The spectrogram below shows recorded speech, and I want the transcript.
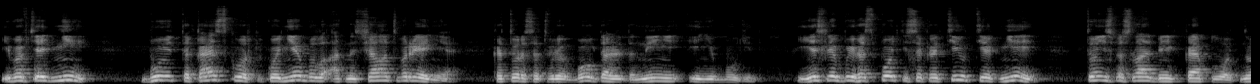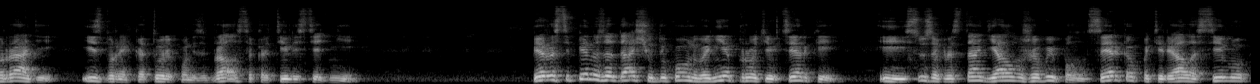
Ибо в те дни будет такая скорбь, какой не было от начала творения – который сотворил Бог даже до ныне и не будет. И если бы Господь не сократил тех дней, то не спаслась бы никакая плоть, но ради избранных, которых Он избрал, сократились те дни. Первостепенную задачу в духовной войне против церкви и Иисуса Христа дьявол уже выполнил. Церковь потеряла силу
